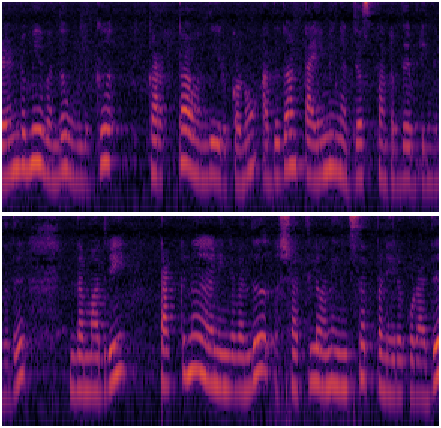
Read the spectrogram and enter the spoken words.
ரெண்டுமே வந்து உங்களுக்கு கரெக்டாக வந்து இருக்கணும். அதுதான் டைமிங் அட்ஜஸ்ட் பண்ணுறது அப்படிங்கிறது. இந்த மாதிரி டக்குன்னு நீங்கள் வந்து ஷட்டில் வந்து இன்சர்ட் பண்ணிடக்கூடாது.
